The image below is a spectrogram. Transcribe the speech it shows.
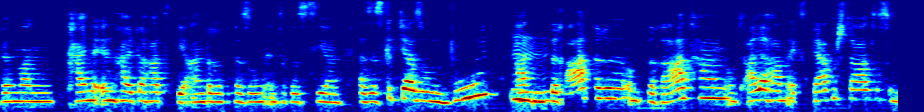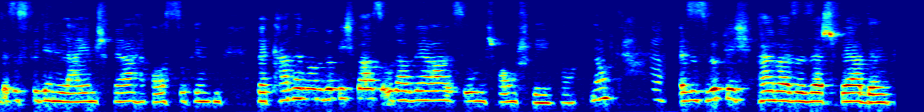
wenn man keine Inhalte hat, die andere Personen interessieren. Also es gibt ja so einen Boom mhm. an Beraterinnen und Beratern und alle haben Expertenstatus und es ist für den Laien schwer herauszufinden, wer kann denn nun wirklich was oder wer ist so ein Schaumschläfer. Ne? Ja. Es ist wirklich teilweise sehr schwer, denn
